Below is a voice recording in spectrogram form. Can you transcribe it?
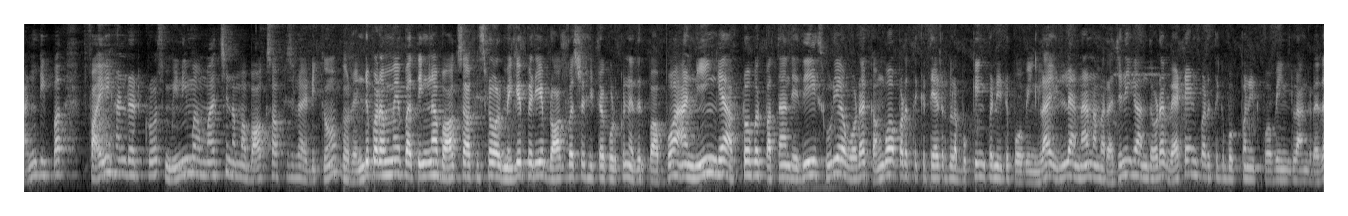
கண்டிப்பாக ஃபைவ் ஹண்ட்ரட் க்ரோஸ் மினிமம் ஆச்சு நம்ம பாக்ஸ் ஆஃபீஸில் அடிக்கும். ஸோ ரெண்டு படமுமே பார்த்தீங்கன்னா பாக்ஸ் ஆஃபீஸில் ஒரு மிகப்பெரிய பிளாக் பஸ்டர் ஹிட்டை கொடுக்குன்னு எதிர்பார்ப்போம். அண்ட் நீங்கள் அக்டோபர் பத்தாம் தேதி சூர்யாவோட கங்குவா படத்துக்கு தேட்டரில் புக்கிங் பண்ணிட்டு போவீங்களா? இல்லைன்னா நம்ம ரஜினிகாந்தோட வேட்டையன் படத்துக்கு புக் பண்ணிட்டு போவீங்களாங்கிறத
